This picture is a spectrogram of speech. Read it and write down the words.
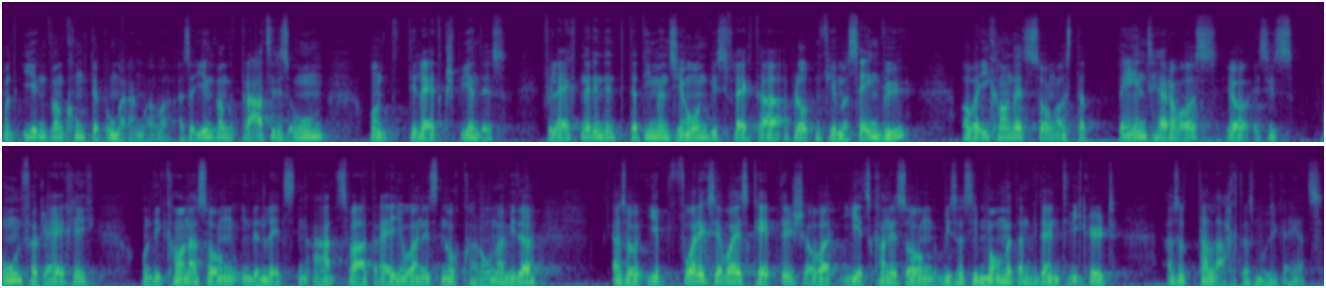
Und irgendwann kommt der Bumerang aber. Also irgendwann dreht sich das um und die Leute spüren das. Vielleicht nicht in der Dimension, wie es vielleicht eine Plattenfirma sehen will, aber ich kann da jetzt sagen, aus der Band heraus, ja, es ist unvergleichlich und ich kann auch sagen, in den letzten ein, zwei, drei Jahren, jetzt nach Corona wieder, also ich, voriges Jahr war ich skeptisch, aber jetzt kann ich sagen, wie es sich momentan wieder entwickelt, also da lacht das Musikerherz.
